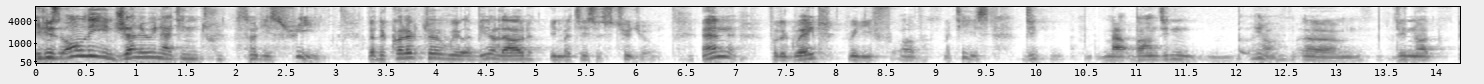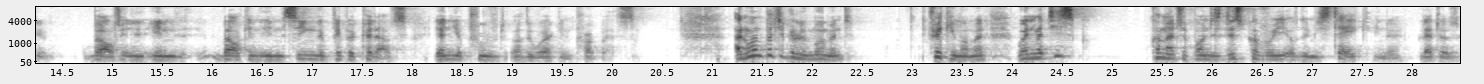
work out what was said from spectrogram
It is only in January 1933 that the collector will be allowed in Matisse's studio. And for the great relief of Matisse, Barnes didn't, you know, um, did not bulge in, in, bulk in, in seeing the paper cutouts and he approved of the work in progress. At one particular moment, tricky moment, when Matisse comments upon his discovery of the mistake in the letters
